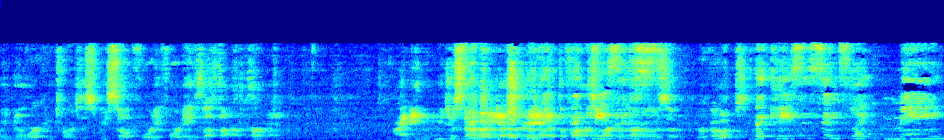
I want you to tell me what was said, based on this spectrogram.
we've been working towards this, we still have forty-four days left on our permit. I mean, we just found Yeah, out yesterday but- that the the farmer's market cases- permit was uh, revoked. The cases since like May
